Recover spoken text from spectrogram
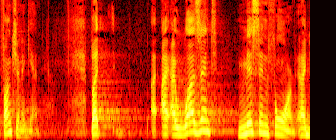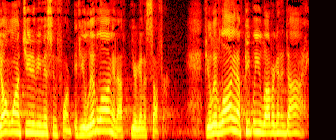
function again. But I, I, wasn't misinformed, and I don't want you to be misinformed. If you live long enough, you're going to suffer. If you live long enough, people you love are going to die.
